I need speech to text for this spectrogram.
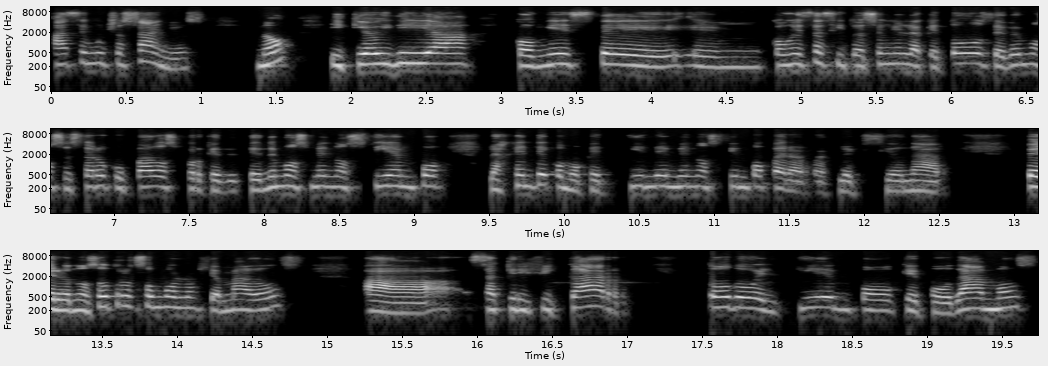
hace muchos años, ¿no? Y que hoy día con, este, em, con esta situación en la que todos debemos estar ocupados porque tenemos menos tiempo, la gente como que tiene menos tiempo para reflexionar pero nosotros somos los llamados a sacrificar todo el tiempo que podamos,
